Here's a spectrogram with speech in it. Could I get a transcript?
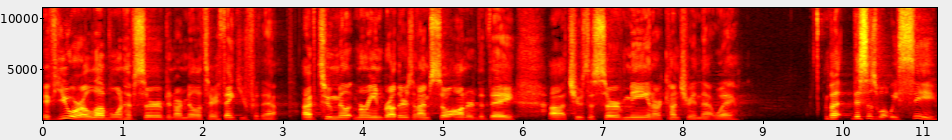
if you or a loved one have served in our military, thank you for that. I have two Marine brothers, and I'm so honored that they uh, choose to serve me and our country in that way. But this is what we see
